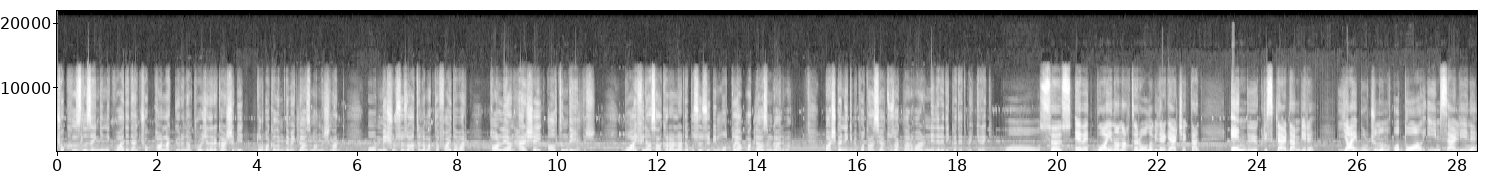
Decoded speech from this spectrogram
çok hızlı zenginlik vaat eden, çok parlak görünen projelere karşı bir dur bakalım demek lazım anlaşılan. O meşhur sözü hatırlamakta fayda var. Parlayan her şey altın değildir. Bu ay finansal kararlarda bu sözü bir motto yapmak lazım galiba. Başka ne gibi potansiyel tuzaklar var, nelere dikkat etmek gerek? Oo, söz. Evet, bu ayın anahtarı olabilir gerçekten. En büyük risklerden biri Yay burcunun o doğal iyimserliğini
